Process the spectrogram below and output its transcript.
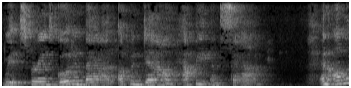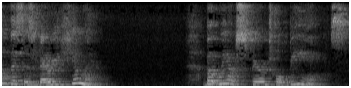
We experience good and bad, up and down, happy and sad. And all of this is very human. But we are spiritual beings.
